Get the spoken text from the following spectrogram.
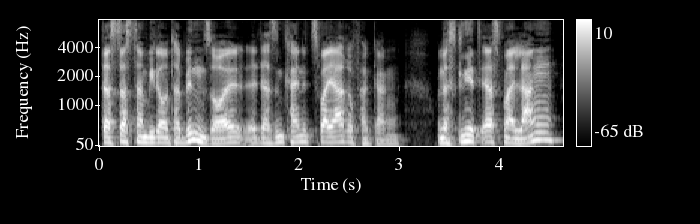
dass das dann wieder unterbinden soll, äh, da sind keine zwei Jahre vergangen. Und das klingt jetzt erstmal lang,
